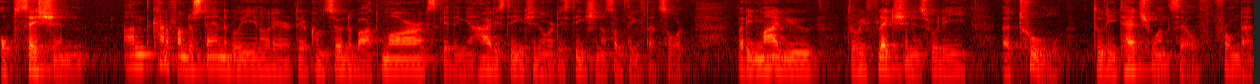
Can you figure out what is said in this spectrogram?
obsession and kind of understandably, you know, they're, they're concerned about marks, getting a high distinction or a distinction or something of that sort. But in my view, the reflection is really a tool to detach oneself from that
